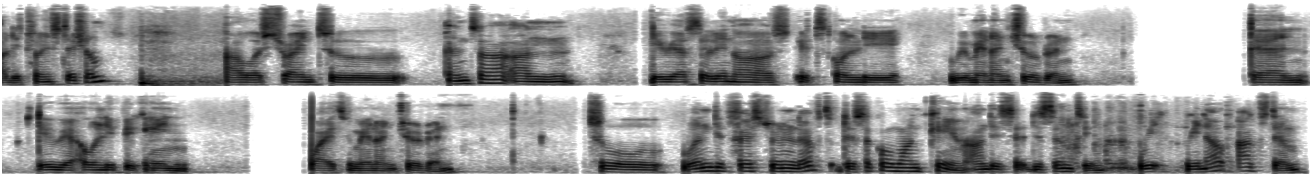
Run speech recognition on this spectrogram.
at the train station. I was trying to enter, and they were telling us it's only women and children, then they were only picking white women and children. So when the first one left, the second one came and they said the same thing. We we now asked them,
